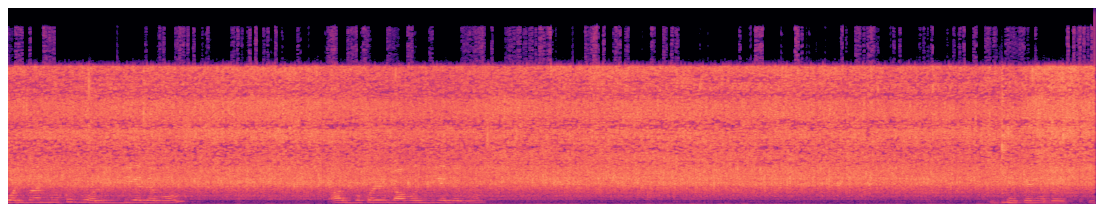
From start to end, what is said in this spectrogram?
পরিমাণ মতো হলুদ দিয়ে দেব। অল্প করে লবণ দিয়ে দেবো। ঢেকে নেব একটু।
